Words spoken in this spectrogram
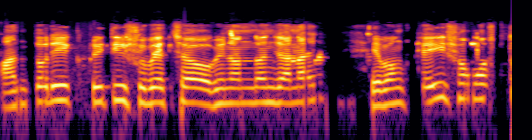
আন্তরিক প্রীতি, শুভেচ্ছা অভিনন্দন জানাই। এবং সেই সমস্ত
